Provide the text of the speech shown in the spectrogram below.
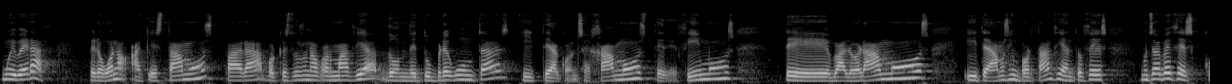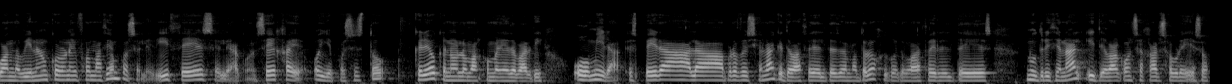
muy veraz. Pero bueno, aquí estamos para, porque esto es una farmacia donde tú preguntas y te aconsejamos, te decimos, te valoramos y te damos importancia. Entonces, muchas veces cuando vienen con una información, pues se le dice, se le aconseja, oye, pues esto creo que no es lo más conveniente para ti. O mira, espera a la profesional que te va a hacer el test dermatológico, te va a hacer el test nutricional y te va a aconsejar sobre eso.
